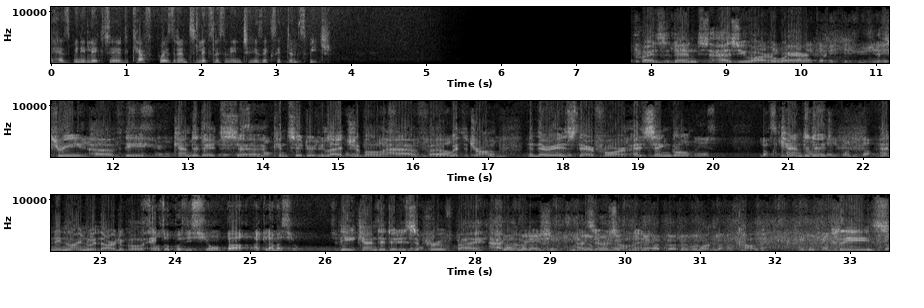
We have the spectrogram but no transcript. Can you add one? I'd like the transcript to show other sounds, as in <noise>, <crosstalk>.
has been elected CAF president. Let's listen into his acceptance speech. President, as you are aware, three of the candidates uh, considered eligible have uh, withdrawn, and there is therefore a single candidate, and in line with Article 8, the candidate is approved by acclamation, as there is only one caller. Please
